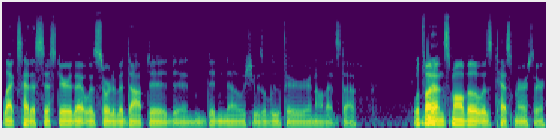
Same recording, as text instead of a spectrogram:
Lex had a sister that was sort of adopted and didn't know she was a Luthor and all that stuff. What's but Ma- on Smallville, it was Tess Mercer.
